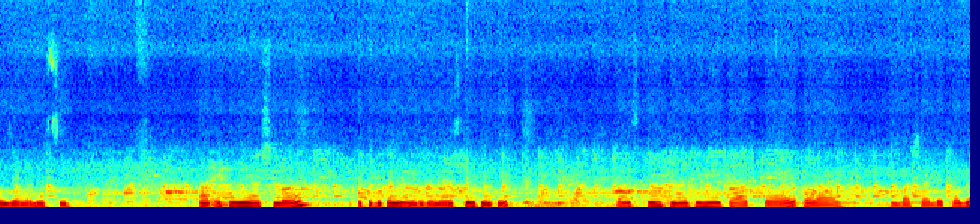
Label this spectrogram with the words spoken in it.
ওই জায়গার মসজিদ। আর এখানে আসলো একটা দোকানে, আমাদের জন্য আইসক্রিম কিনতে। আইসক্রিম কিনে টিনে তারপর ওরা বাসায় করবে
